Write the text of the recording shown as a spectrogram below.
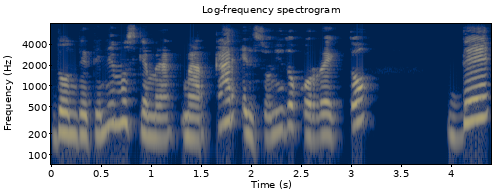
donde tenemos que marcar el sonido correcto de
